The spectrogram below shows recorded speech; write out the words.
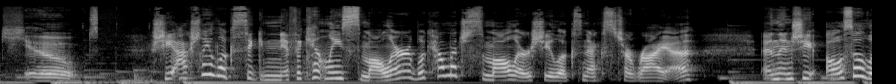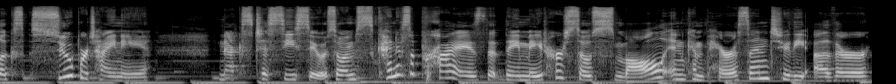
Cute. She actually looks significantly smaller. Look how much smaller she looks next to Raya. And then she also looks super tiny next to Sisu. So I'm kind of surprised that they made her so small in comparison to the other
